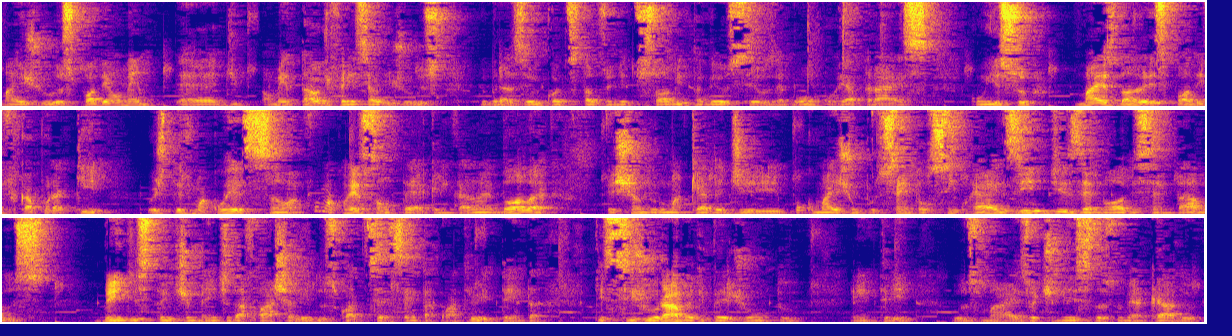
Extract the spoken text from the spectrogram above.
mais juros podem aumentar, é, de, aumentar o diferencial de juros do Brasil, enquanto os Estados Unidos sobem também os seus. É bom correr atrás. Com isso, mais dólares podem ficar por aqui. Hoje teve uma correção, foi uma correção técnica, né? Dólar fechando numa queda de pouco mais de 1% aos R$ 5,19, bem distantemente da faixa ali dos 4,60 a 4,80 que se jurava de pé junto entre os mais otimistas do mercado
